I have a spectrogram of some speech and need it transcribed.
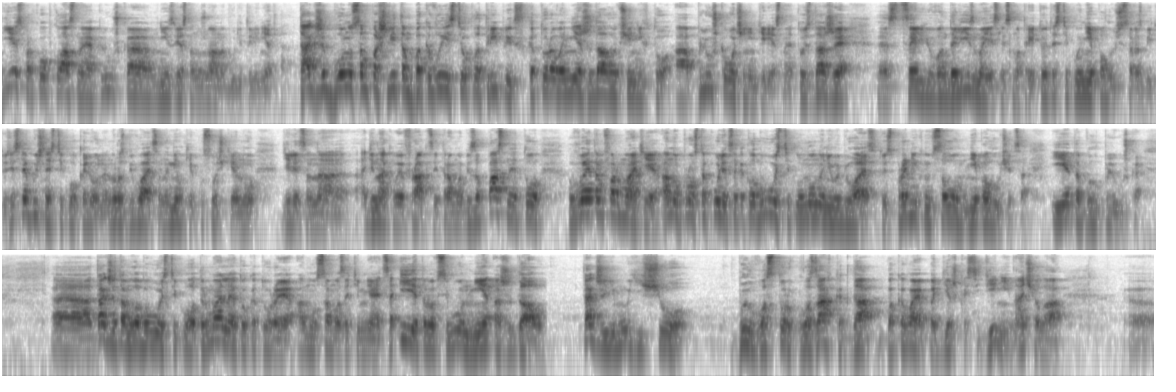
Есть фаркоп, классная плюшка, неизвестно, нужна она будет или нет. Также бонусом пошли там боковые стекла триплекс, которого не ожидал вообще никто. А плюшка очень интересная, то есть даже э, с целью вандализма, если смотреть, то это стекло не получится разбить. То есть если обычное стекло каленое, оно разбивается на мелкие кусочки, оно делится на одинаковые фракции травмобезопасные, то в этом формате оно просто колется как лобовое стекло, но оно не выбивается. То есть проникнуть в салон не получится. И это был плюшка. Э, также там лобовое стекло термальное, то которое оно самозатемняется. И этого всего не ожидал. Также ему еще был восторг в глазах, когда боковая поддержка сидений начала э,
